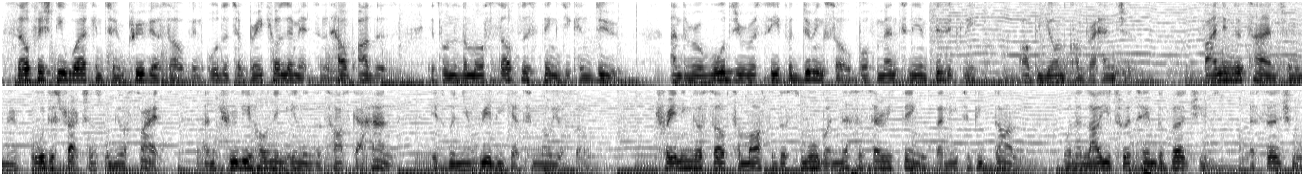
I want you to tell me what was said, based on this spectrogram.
Selfishly working to improve yourself in order to break your limits and help others is one of the most selfless things you can do, and the rewards you receive for doing so, both mentally and physically, are beyond comprehension. Finding the time to remove all distractions from your sights and truly honing in on the task at hand is when you really get to know yourself. Training yourself to master the small but necessary things that need to be done will allow you to attain the virtues essential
